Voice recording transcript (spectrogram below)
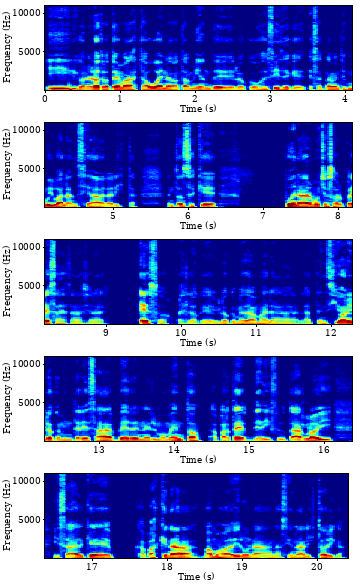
Y con el otro tema está bueno también de lo que vos decís, de que exactamente es muy balanceada la lista. Entonces que pueden haber muchas sorpresas de esta nacional. Eso es lo que, lo que me da más la, atención y lo que me interesa ver en el momento, aparte de disfrutarlo y, y saber que capaz que nada, vamos a vivir una nacional histórica.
